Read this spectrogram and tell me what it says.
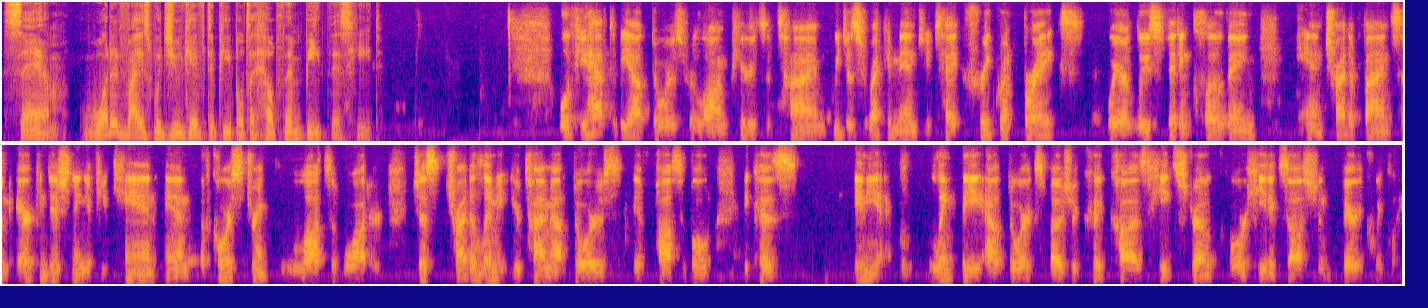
Sam, what advice would you give to people to help them beat this heat? Well, if you have to be outdoors for long periods of time, we just recommend you take frequent breaks, wear loose fitting clothing, and try to find some air conditioning if you can. And of course, drink lots of water. Just try to limit your time outdoors if possible, because any lengthy outdoor exposure could cause heat stroke or heat exhaustion very quickly.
